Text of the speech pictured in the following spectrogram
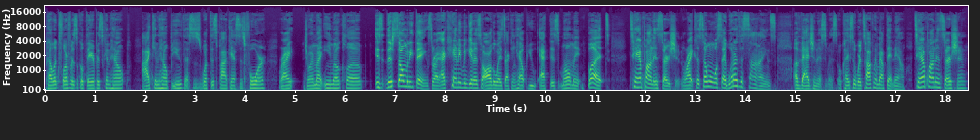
Pelvic floor physical therapists can help. I can help you. This is what this podcast is for, right? Join my email club is there's so many things, right? I can't even get into all the ways I can help you at this moment, but tampon insertion, right? Because someone will say, What are the signs of vaginismus? Okay, so we're talking about that now. Tampon insertion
